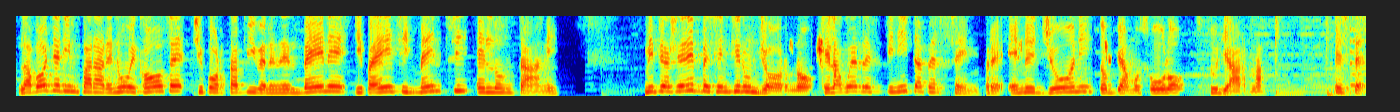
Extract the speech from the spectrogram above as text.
La voglia di imparare nuove cose ci porta a vivere nel bene di paesi immensi e lontani. Mi piacerebbe sentire un giorno che la guerra è finita per sempre e noi giovani dobbiamo solo studiarla. Questo è.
